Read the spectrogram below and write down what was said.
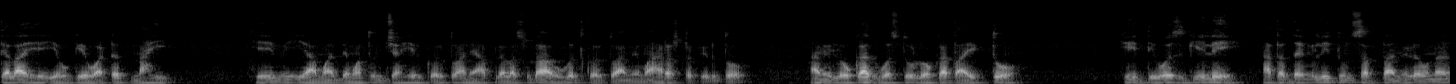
त्याला हे योग्य वाटत नाही. हे मी या माध्यमातून जाहीर करतो आणि आपल्याला सुद्धा अवगत करतो. आम्ही महाराष्ट्र फिरतो. आम्ही लोकात बसतो लोकात ऐकतो. हे दिवस गेले आता दंगलीतून सत्ता मिळवणं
